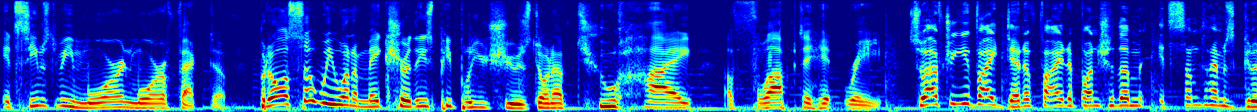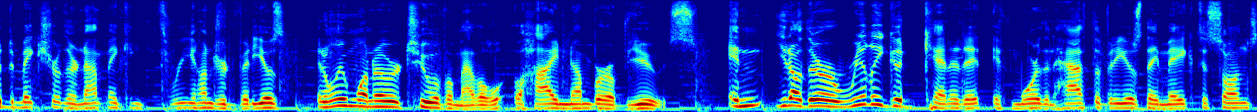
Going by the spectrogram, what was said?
it seems to be more and more effective. But also, we want to make sure these people you choose don't have too high a flop to hit rate. So after you've identified a bunch of them, it's sometimes good to make sure they're not making 300 videos and only one or two of them have a, high number of views. And, you know, they're a really good candidate if more than half the videos they make to songs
